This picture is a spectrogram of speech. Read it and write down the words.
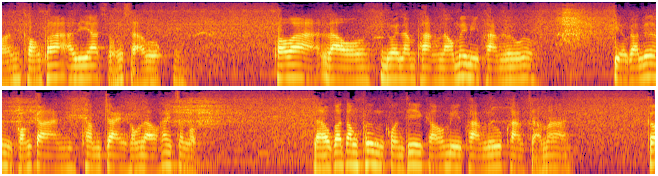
อนของพระอริยสงสาวก เพราะว่าเราโดยลำพังเราไม่มีความรู้เกี่ยวกับเรื่องของการทำใจของเราให้สงบ เราก็ต้องพึ่งคนที่เขามีความรู้ความสามารถ ก็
